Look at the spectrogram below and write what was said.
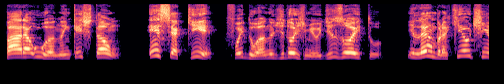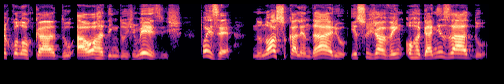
para o ano em questão. Esse aqui foi do ano de 2018. E lembra que eu tinha colocado a ordem dos meses? Pois é, no nosso calendário, isso já vem organizado.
